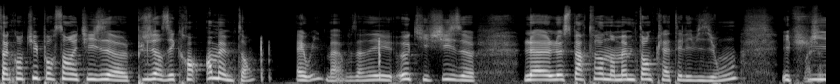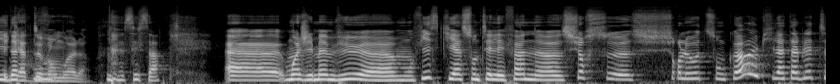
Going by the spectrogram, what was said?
58% utilisent euh, plusieurs écrans en même temps. Eh oui, bah, vous avez eux qui utilisent euh, le, le smartphone en même temps que la télévision. Et puis, Moi, quatre coup- devant moi, là. c'est ça. Euh, moi, j'ai même vu euh, mon fils qui a son téléphone euh, sur, ce, sur le haut de son corps et puis la tablette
